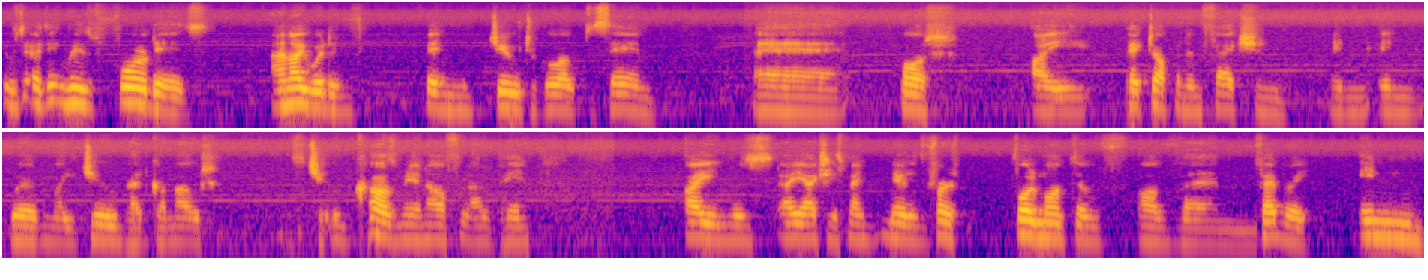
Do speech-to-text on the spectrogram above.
It was I think it was four days, and I would have been due to go out the same. Uh, but I picked up an infection in, in where my tube had come out. The tube caused me an awful lot of pain. I was I actually spent nearly the first full month of of um, February in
